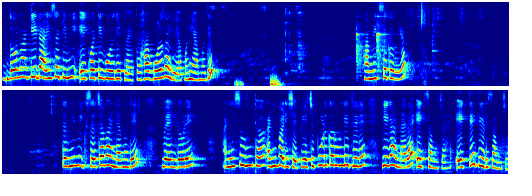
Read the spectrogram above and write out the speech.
दोन वाटी डाळीसाठी मी एक वाटी गूळ घेतला आहे तर हा गूळ घालूया आपण यामध्ये हा मिक्स करूया. तर मी मिक्सरच्या भांड्यामध्ये वेलदोडे आणि सुंठ आणि बडीशेप याची पूड करून घेतलेली ही घालणार आहे एक चमचा एक ते दीड चमचा.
